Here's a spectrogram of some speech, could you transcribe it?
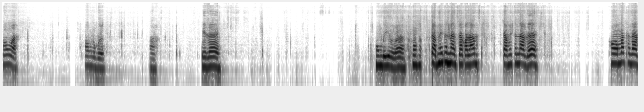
ห้องวะห้องกระเบืออะไปเลยห้องไปอยู่อะห้องจับให้ถนัดจับกระลำจับให้ถนัดเลยห้องมาถนัด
